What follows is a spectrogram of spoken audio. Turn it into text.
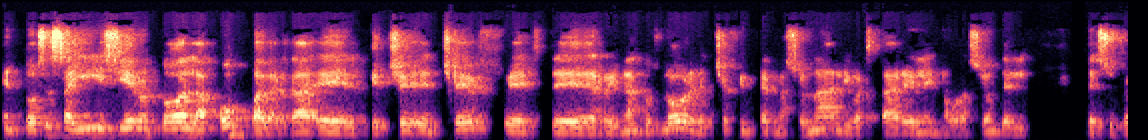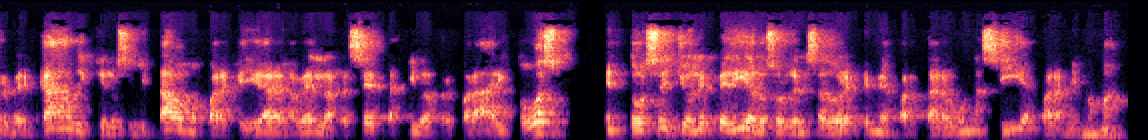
Entonces ahí hicieron toda la pompa, ¿verdad? El, chef este, Reinaldo Flores, el chef internacional, iba a estar en la inauguración del, del supermercado y que los invitábamos para que llegaran a ver las recetas que iba a preparar y todo eso. Entonces yo le pedí a los organizadores que me apartaran una silla para mi mamá.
